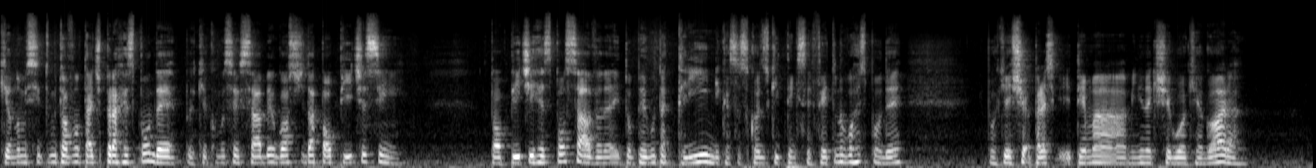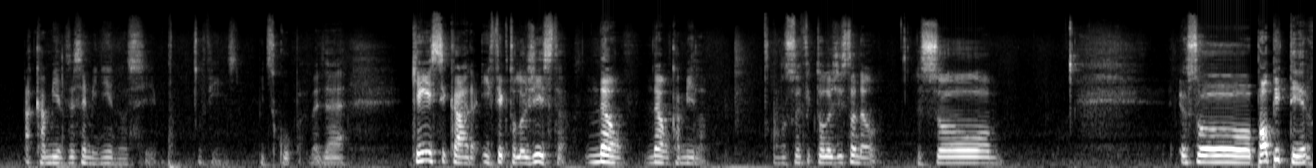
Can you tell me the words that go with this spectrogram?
que eu não me sinto muito à vontade para responder. Porque, como vocês sabem, eu gosto de dar palpite assim. Palpite irresponsável, né? Então, pergunta clínica, essas coisas que tem que ser feito, eu não vou responder. Porque parece que tem uma menina que chegou aqui agora. A Camila, não sei se é menina ou se. Enfim, me desculpa, mas é. Quem é esse cara? Infectologista? Não, não, Camila. Eu não sou infectologista, não. Eu sou eu sou palpiteiro.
